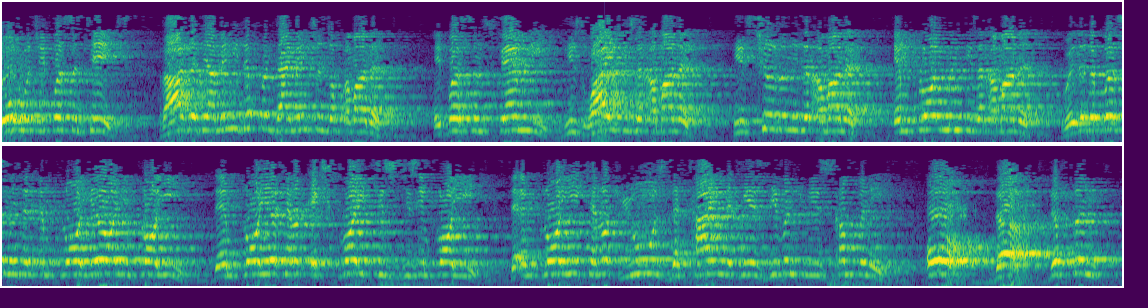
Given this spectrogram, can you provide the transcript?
loan which a person takes. Rather, there are many different dimensions of amanat. A person's family, his wife is an amanat, his children is an amanat, employment is an amanat. Whether the person is an employer or an employee, the employer cannot exploit his, his employee. The employee cannot use the time that he has given to his company or the different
